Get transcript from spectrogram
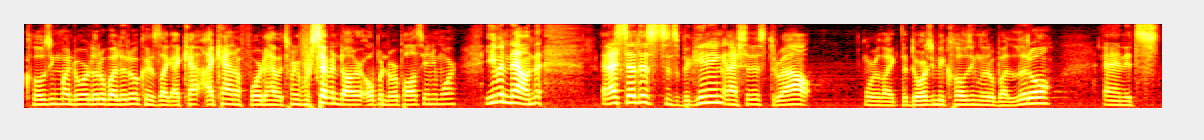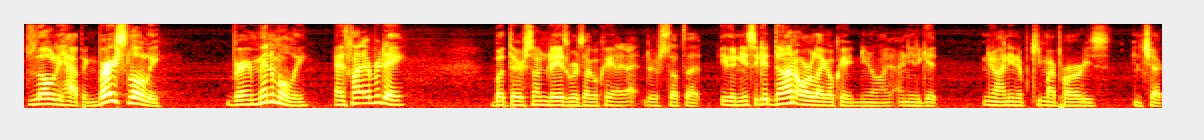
closing my door little by little because like I can't I can't afford to have a 24 seven dollar open door policy anymore. Even now, and, th- and I said this since the beginning, and I said this throughout, where like the doors gonna be closing little by little, and it's slowly happening, very slowly, very minimally, and it's not every day, But there's some days where it's like, okay, I, I- there's stuff that either needs to get done or like, okay, you know, I, I need to get, you know, I need to keep my priorities in check.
